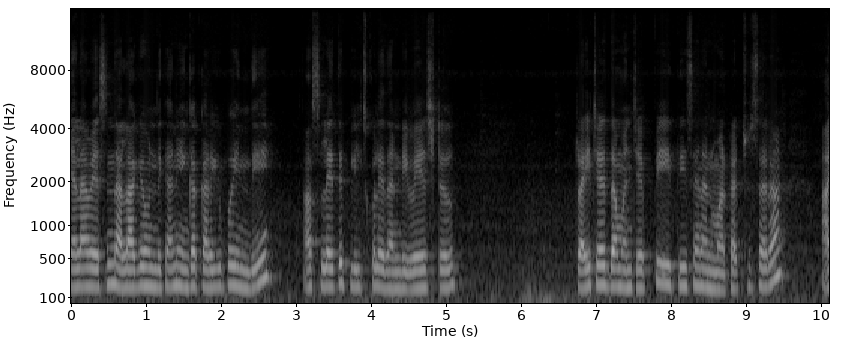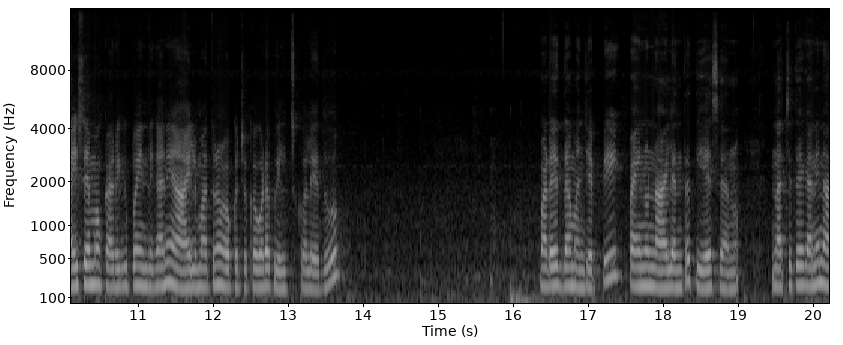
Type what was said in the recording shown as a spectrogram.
ఎలా వేసింది అలాగే ఉంది కానీ ఇంకా కరిగిపోయింది. అసలైతే పీల్చుకోలేదండి వేస్ట్. ట్రై చేద్దామని చెప్పి తీసానమాట చూసారా? ఐస్ ఏమో కరిగిపోయింది కానీ ఆయిల్ మాత్రం ఒక చుక్క కూడా పీల్చుకోలేదు. పడేద్దామని చెప్పి పైన ఆయిల్ అంతా తీసేసాను నచ్చితే కానీ నా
